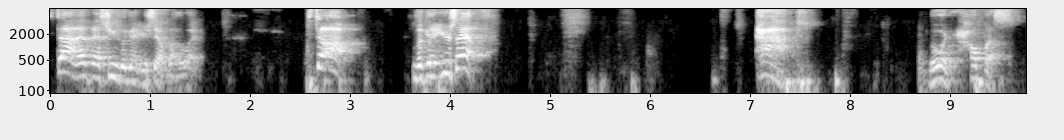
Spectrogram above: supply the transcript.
Stop. That's you looking at yourself, by the way. Stop looking at yourself. Ah, Lord, help us.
